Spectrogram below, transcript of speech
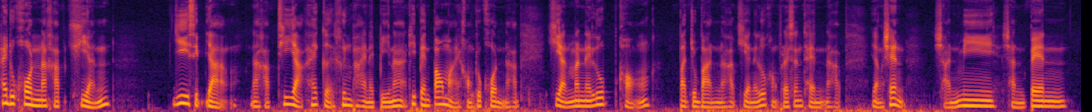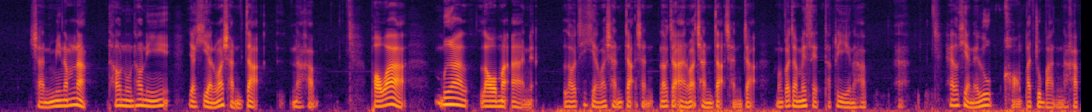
ให้ทุกคนนะครับเขียน 20 อย่างนะครับที่อยากให้เกิดขึ้นภายในปีหน้าที่เป็นเป้าหมายของทุกคนนะครับ เขียนมันในรูปของปัจจุบันนะครับ เขียนในรูปของ present tense นะครับ อย่างเช่น ฉันมี ฉันเป็น ฉันมีน้ำหนักเท่านู้นเท่านี้ อย่าเขียนว่าฉันจะนะครับ เพราะว่าเมื่อเรามาอ่านเนี่ยเราที่เขียนว่าฉันจะฉันเราจะอ่านว่าฉันจะฉันจะ มันก็จะไม่เสร็จทักทีนะครับ ให้เราเขียนในรูปของปัจจุบันนะครับ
